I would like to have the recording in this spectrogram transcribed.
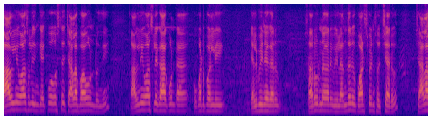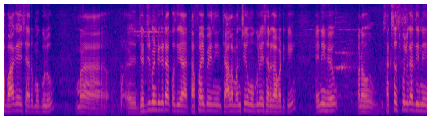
కాలనీ వాసులు ఇంకా ఎక్కువ వస్తే చాలా బాగుంటుంది. కాలనీ వాసులే కాకుండా కుకటపల్లి ఎల్బీ నగర్ సరూర్ నగర్ వీళ్ళందరూ పార్టిసిపెంట్స్ వచ్చారు. చాలా బాగా వేశారు ముగ్గులు. మన జడ్జిమెంట్ కూడా కొద్దిగా టఫ్ అయిపోయింది. చాలా మంచిగా ముగ్గులు వేశారు కాబట్టి ఎనీహేవ్ మనం సక్సెస్ఫుల్గా దీన్ని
